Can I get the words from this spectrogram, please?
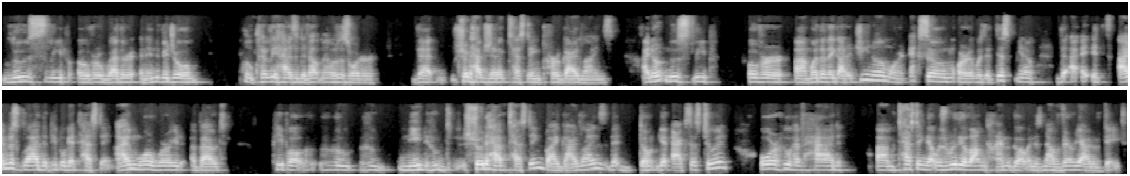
lose sleep over whether an individual who clearly has a developmental disorder that should have genetic testing per guidelines. I don't lose sleep over um, whether they got a genome or an exome or it was it this. You know, it's. I'm just glad that people get testing. I'm more worried about people who who need who should have testing by guidelines that don't get access to it, or who have had um, testing that was really a long time ago and is now very out of date,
